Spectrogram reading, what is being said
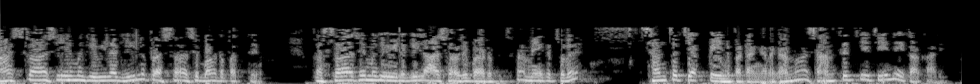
ආස්වාසයෙම ගෙවිලා ගිහිල්ලා ප්‍රස්වාසය බවටපත් වෙනවා. ප්‍රස්වාසයෙම ගෙවිලා ගිහිල්ලා ආස්වාසය බවටපත් වෙනවා. මේක තුළ සන්තතියක් පේන්න පටන් අර ගන්නවා. සන්තතියේ තියෙන ඒකාකාරීත්වය.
